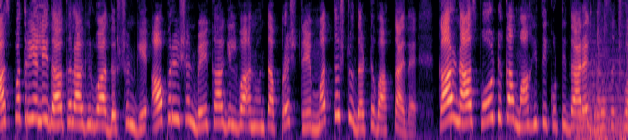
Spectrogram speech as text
ಆಸ್ಪತ್ರೆಯಲ್ಲಿ ದಾಖಲಾಗಿರುವ ದರ್ಶನ್ಗೆ ಆಪರೇಷನ್ ಬೇಕಾಗಿಲ್ವಾ ಅನ್ನುವಂತ ಪ್ರಶ್ನೆ ಮತ್ತಷ್ಟು ದಟ್ಟವಾಗ್ತಾ ಇದೆ. ಕಾರಣ ಸ್ಫೋಟಕ ಮಾಹಿತಿ ಕೊಟ್ಟಿದ್ದಾರೆ ಗೃಹ ಸಚಿವ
